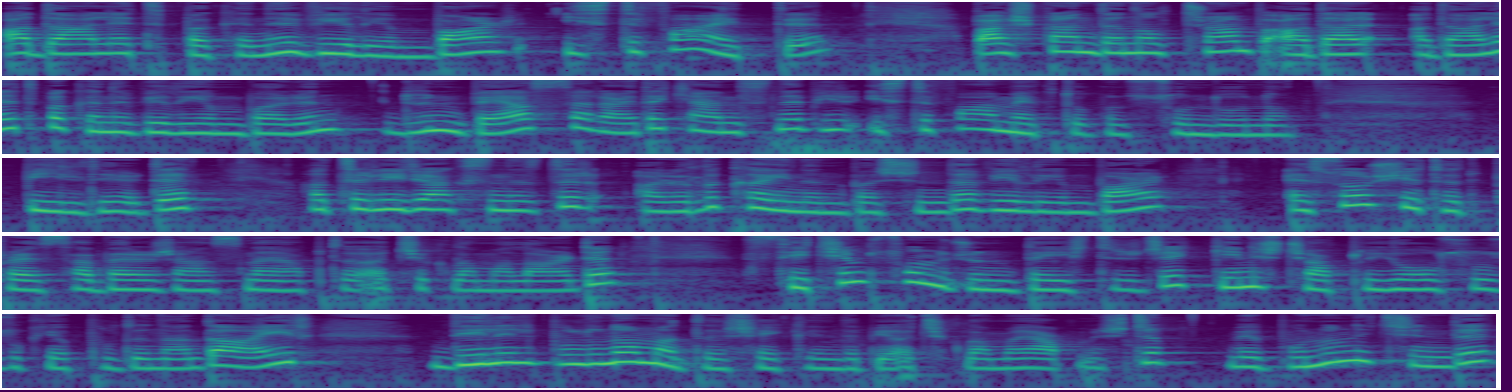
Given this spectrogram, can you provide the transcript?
Adalet Bakanı William Barr istifa etti. Başkan Donald Trump Adal Adalet Bakanı William Barr'ın dün Beyaz Saray'da kendisine bir istifa mektubu sunduğunu bildirdi. Hatırlayacaksınızdır Aralık ayının başında William Barr Associated Press haber ajansına yaptığı açıklamalarda seçim sonucunu değiştirecek geniş çaplı yolsuzluk yapıldığına dair delil bulunamadığı şeklinde bir açıklama yapmıştı ve bunun için de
